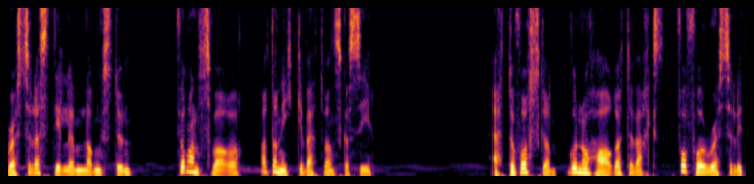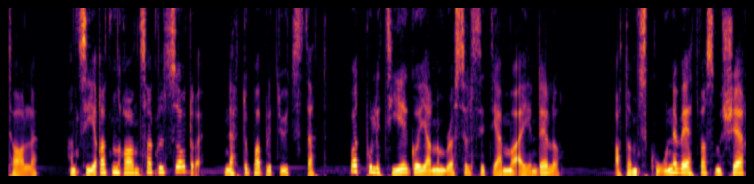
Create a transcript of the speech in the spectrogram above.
Russell er stille en lang stund, før han svarer at han ikke vet hva han skal si. Etterforskeren går nå hardere til verks for å få Russell i tale. Han sier at en ransakelsesordre nettopp har blitt utstedt, og at politiet går gjennom Russell sitt hjem og eiendeler, at hans kone vet hva som skjer,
